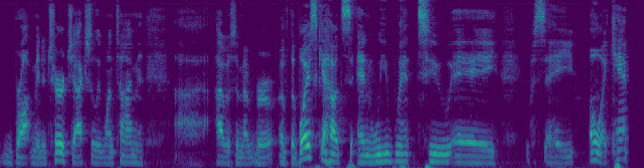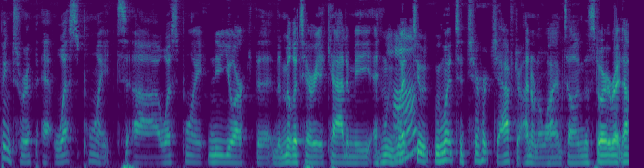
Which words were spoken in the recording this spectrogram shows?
brought me to church. Actually, one time, uh, I was a member of the Boy Scouts, and we went to a it was a oh a camping trip at West Point, uh, West Point, New York, the the military academy, and we huh? went to we went to church after. I don't know why I'm telling this story right now,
